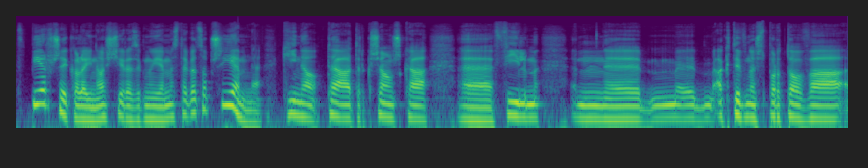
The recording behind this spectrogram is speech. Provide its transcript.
w pierwszej kolejności rezygnujemy z tego, co przyjemne. Kino, teatr, książka, e, film, aktywność sportowa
